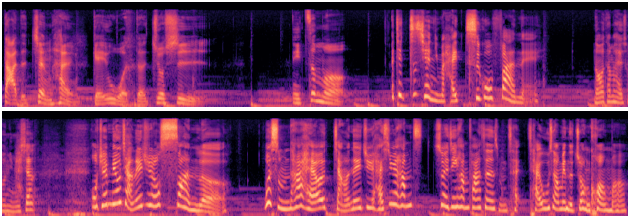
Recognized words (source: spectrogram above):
大的震撼给我的就是，你这么，而且之前你们还吃过饭呢、然后他们还说你们像，我觉得没有讲那句就算了，为什么他还要讲的那句？还是因为他们最近他们发生了什么财财务上面的状况吗？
